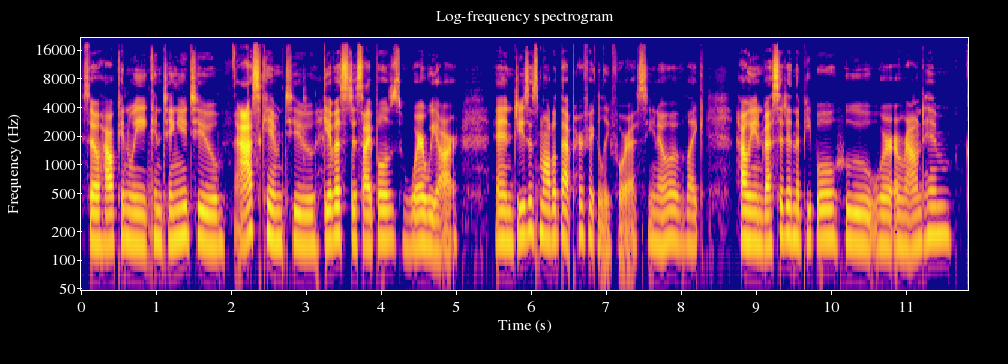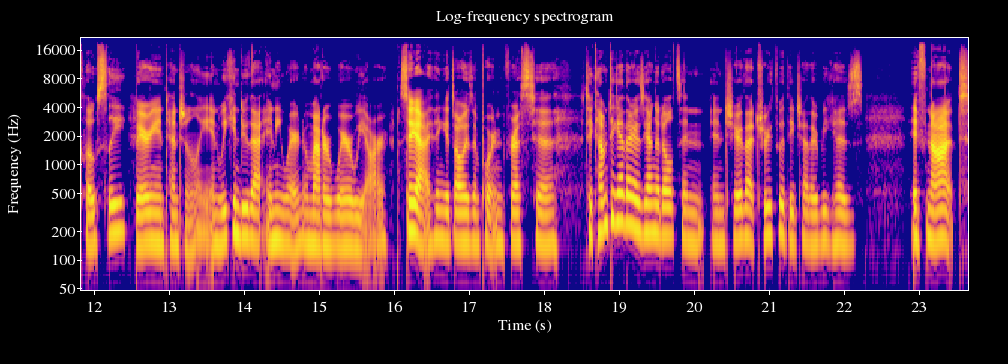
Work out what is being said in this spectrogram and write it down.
So, how can we continue to ask him to give us disciples where we are? And Jesus modeled that perfectly for us, you know, of like how he invested in the people who were around him closely, very intentionally. And we can do that anywhere, no matter where we are. So yeah, I think it's always important for us to to come together as young adults and and share that truth with each other because if not,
